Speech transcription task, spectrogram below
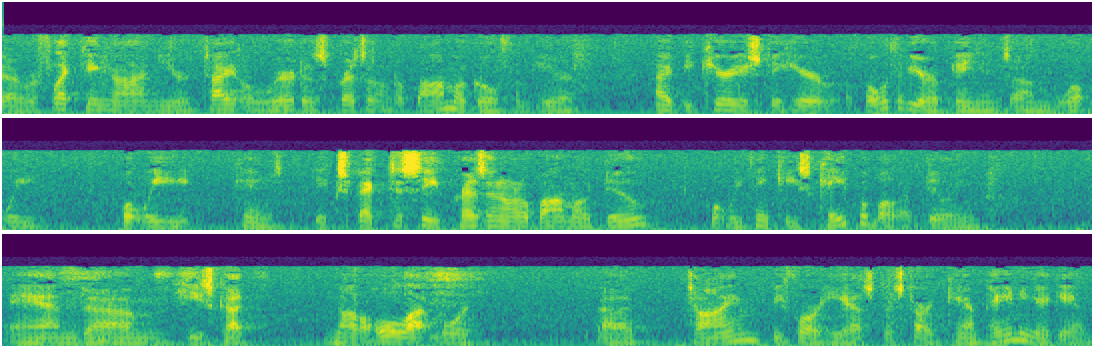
uh, reflecting on your title, where does President Obama go from here? I'd be curious to hear both of your opinions on what we what we can expect to see President Obama do, what we think he's capable of doing, and um, he's got not a whole lot more uh, time before he has to start campaigning again.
